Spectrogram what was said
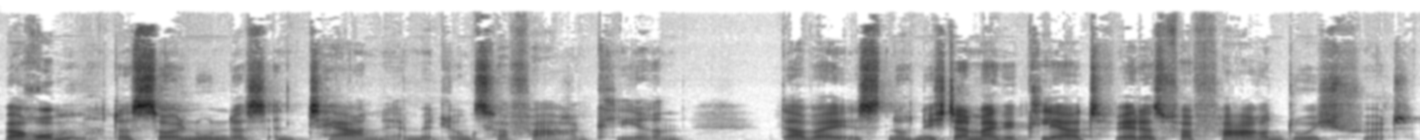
Warum? Das soll nun das interne Ermittlungsverfahren klären. Dabei ist noch nicht einmal geklärt, wer das Verfahren durchführt.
